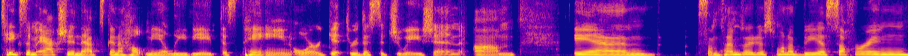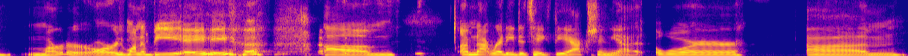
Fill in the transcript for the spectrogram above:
take some action that's going to help me alleviate this pain or get through this situation. Um and sometimes i just want to be a suffering martyr or want to be a um i'm not ready to take the action yet or um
